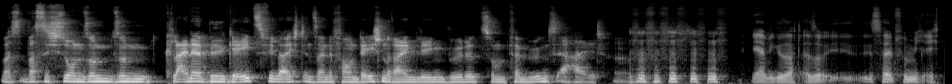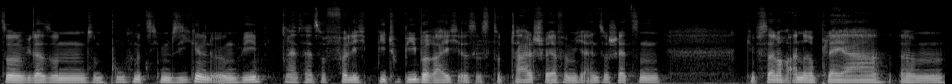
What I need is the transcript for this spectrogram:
was, was sich so ein, so, ein, so ein kleiner Bill Gates vielleicht in seine Foundation reinlegen würde zum Vermögenserhalt. Ja. wie gesagt, also ist halt für mich echt so wieder so ein, so ein Buch mit sieben Siegeln irgendwie. Weil es halt so völlig B2B-Bereich ist, ist total schwer für mich einzuschätzen. Gibt es da noch andere Player? Ähm,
